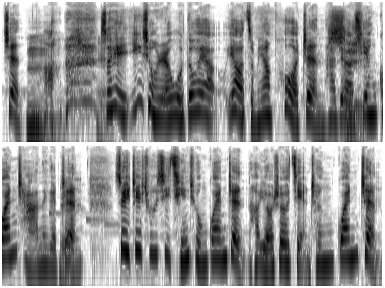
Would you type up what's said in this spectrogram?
阵哈。嗯、所以英雄人物都会要要怎么样破阵，他就要先观察那个阵。所以这出戏《秦琼观阵》哈，有时候简称观阵。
